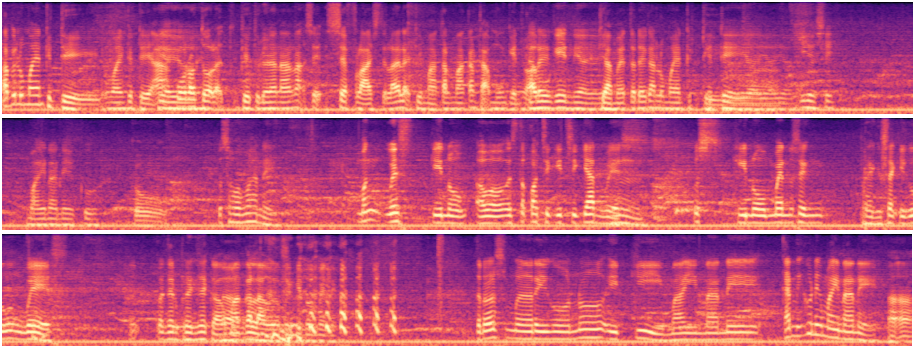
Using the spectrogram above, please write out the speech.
Tapi lumayan gede, lumayan gede. Iya, Aku iya. rada lek digedulin anak-anak sih safe lah istilahnya lek dimakan-makan gak mungkin soalnya mungkin ya. ya. diameternya kan lumayan gede. Gede ya ya ya. Iya sih. Mainan iku. Tuh. Terus apa mana? Meng wis kino oh, wis teko ciki-cikian wis. Hmm. Terus kinomen sing brengsek iku wis. Pancen brengsek gak Ah. mangkel lah kinomen. Terus mari ngono iki mainane kan iku ning mainane. Heeh.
